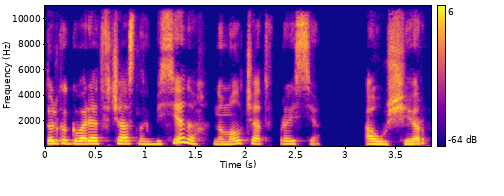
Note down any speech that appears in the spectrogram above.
только говорят в частных беседах, но молчат в прессе. А ущерб?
